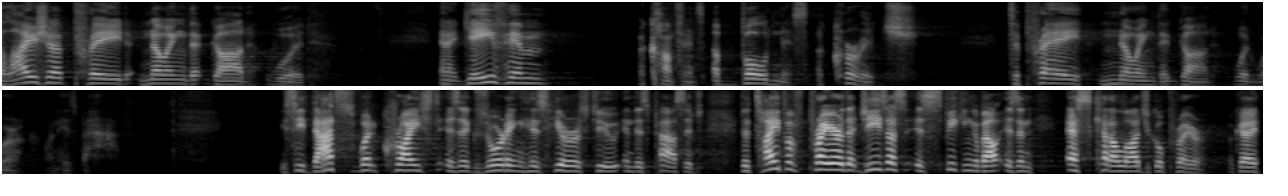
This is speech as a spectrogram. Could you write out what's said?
Elijah prayed knowing that God would. And it gave him a confidence, a boldness, a courage to pray knowing that God would work on his behalf. You see, that's what Christ is exhorting his hearers to in this passage. The type of prayer that Jesus is speaking about is an eschatological prayer, okay?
